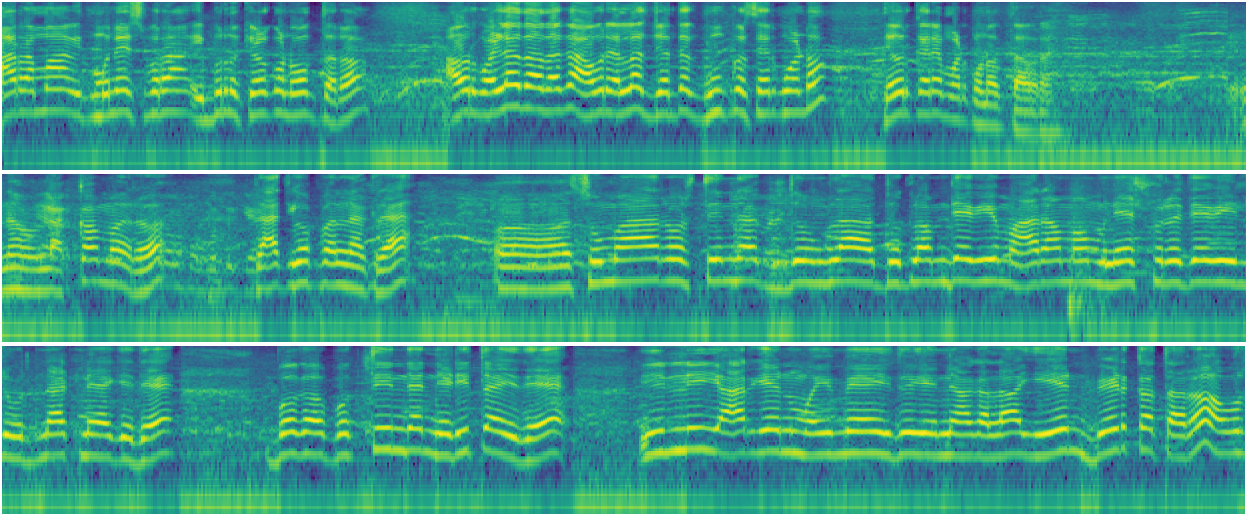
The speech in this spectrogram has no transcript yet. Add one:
ಮಾರಮ್ಮ, ಇದು ಮುನೇಶ್ವರ ಇಬ್ಬರನ್ನು ಕೇಳ್ಕೊಂಡು ಹೋಗ್ತಾರೋ, ಅವ್ರಿಗೆ ಒಳ್ಳೇದಾದಾಗ ಅವರೆಲ್ಲ ಜೊತೆ ಗುಂಪು ಸೇರಿಕೊಂಡು ದೇವ್ರ ಕಾರ್ಯ ಮಾಡ್ಕೊಂಡು ಹೋಗ್ತಾವ್ರೆ. ನಾವು ಲಕ್ಕಮ್ಮರು, ರಾಜಗೋಪಾಲ್ ನಗರ. ಸುಮಾರು ವರ್ಷದಿಂದ ದುಂಗ್ಲಾ ದುಗ್ಲಮ್ ದೇವಿ, ಮಾರಮ್ಮ, ಮುನೇಶ್ವರ ದೇವಿ ಇಲ್ಲಿ ಉದ್ಘಾಟನೆ ಆಗಿದೆ. ಬಗ ಭಕ್ತಿಯಿಂದ ನಡೀತಾ ಇದೆ. ಇಲ್ಲಿ ಯಾರಿಗೇನು ಮಹಿಮೆ, ಇದು ಏನಾಗಲ್ಲ ಏನು ಬೇಡ್ಕೋತಾರೋ ಅವ್ರು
